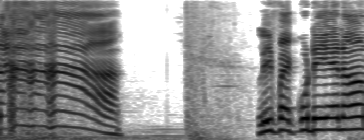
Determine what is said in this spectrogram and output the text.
อ่ารีเฟกกูดีไอ้น้อง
